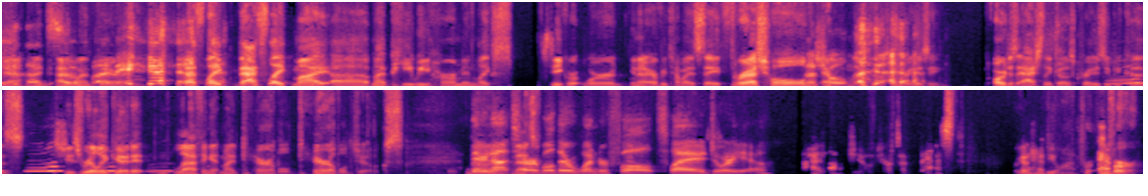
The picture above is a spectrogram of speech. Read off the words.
yeah I, That's I so went there that's like that's like my uh my Pee Wee Herman like secret word. You know, every time I say threshold, Threshold. everyone like, goes crazy, or just Ashley goes crazy because she's really good at laughing at my terrible, terrible jokes. They're Uh, not terrible. They're wonderful. That's why I adore you. I love you. You're the best. We're gonna have you on forever,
